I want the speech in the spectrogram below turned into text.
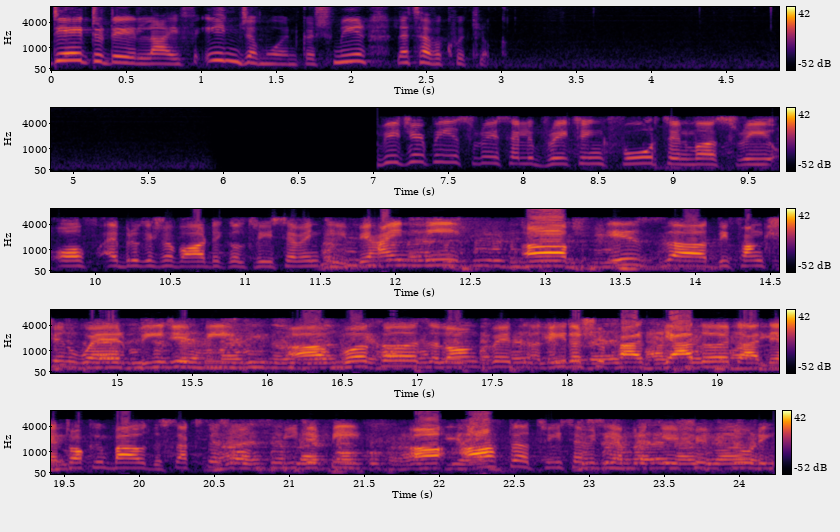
day-to-day life in Jammu and Kashmir? Let's have a quick look. BJP is today celebrating fourth anniversary of abrogation of Article 370. Behind me uh, is uh, the function where BJP uh, workers along with leadership has gathered and they are talking about the success of BJP uh, after 370 abrogation including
